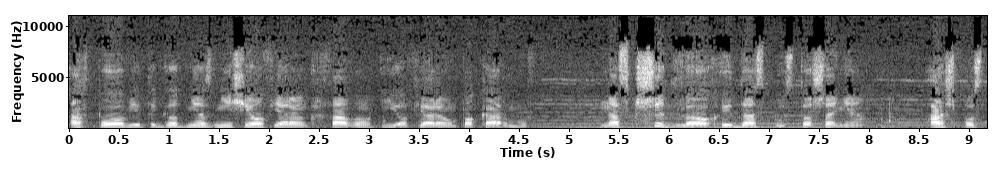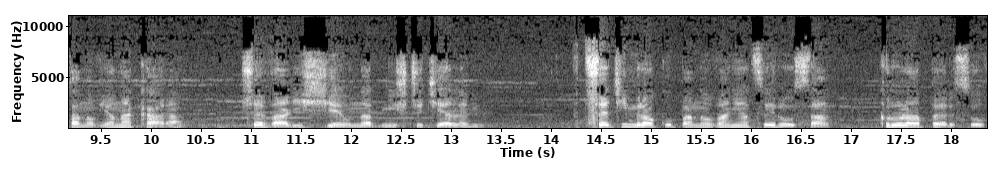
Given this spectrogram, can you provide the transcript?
a w połowie tygodnia zniesie ofiarę krwawą i ofiarę pokarmów. Na skrzydło ohyda spustoszenia, aż postanowiona kara przewali się nad niszczycielem. W trzecim roku panowania Cyrusa, króla Persów,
